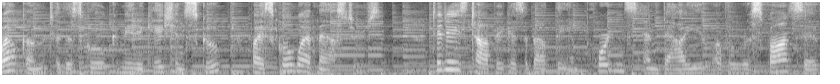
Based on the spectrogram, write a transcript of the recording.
Welcome to the School Communication Scoop by School Webmasters. Today's topic is about the importance and value of a responsive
